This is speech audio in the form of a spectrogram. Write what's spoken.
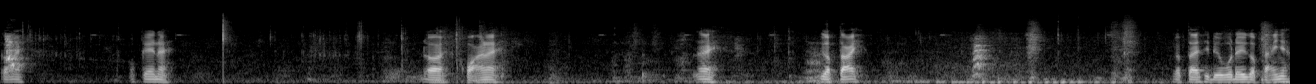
con này. Ok này. Rồi khóa này. Đây gập tay. Gập tay thì đưa vào đây gập tay nha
